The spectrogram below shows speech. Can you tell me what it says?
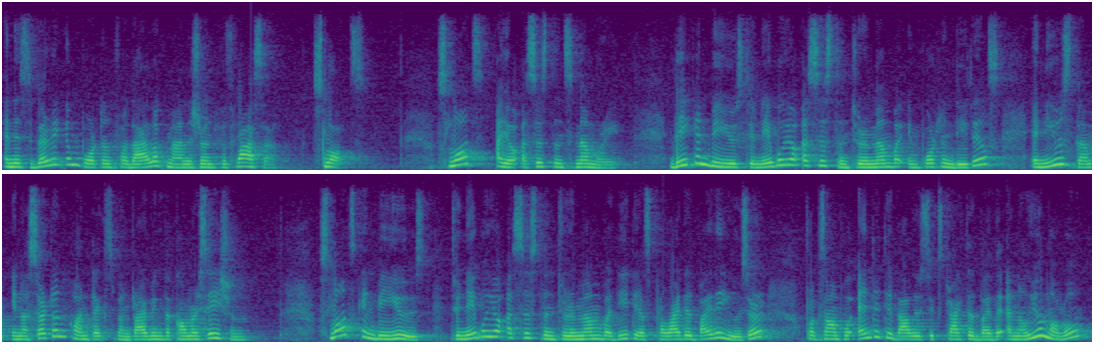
and is very important for dialog management with Rasa, slots. Slots are your assistant's memory. They can be used to enable your assistant to remember important details and use them in a certain context when driving the conversation. Slots can be used to enable your assistant to remember details provided by the user, for example, entity values extracted by the NLU model,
